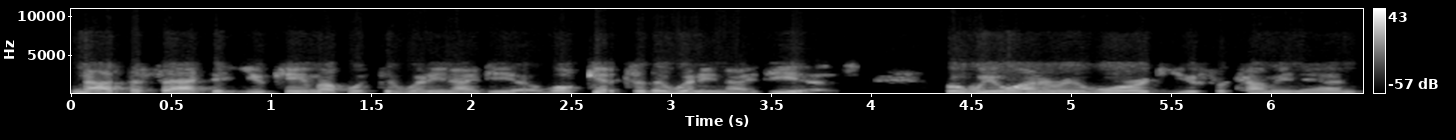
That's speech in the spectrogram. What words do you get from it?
not the fact that you came up with the winning idea. We'll get to the winning ideas, but we want to reward you for coming in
